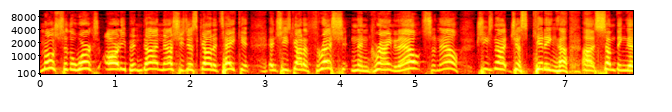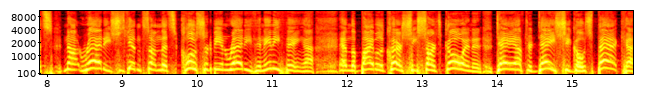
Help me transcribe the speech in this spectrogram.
Most of the work's already been done. Now she's just got to take it and she's got to thresh it and then grind it out. So now she's not just getting uh, uh, something that's not ready, she's getting something that's closer to being ready than anything. Uh, and the Bible declares she starts going, and day after day she goes back uh,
